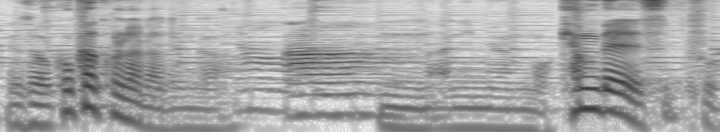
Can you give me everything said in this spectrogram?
그래서 코카콜라라든가 아. 음, 아니면 뭐 캠벨 스프.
